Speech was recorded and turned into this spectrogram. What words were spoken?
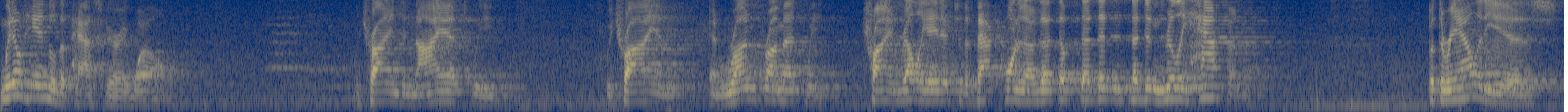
We don't handle the past very well. We try and deny it. We, we try and, and run from it. We try and relegate it to the back corner. That, that, that, didn't, that didn't really happen. But the reality is,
